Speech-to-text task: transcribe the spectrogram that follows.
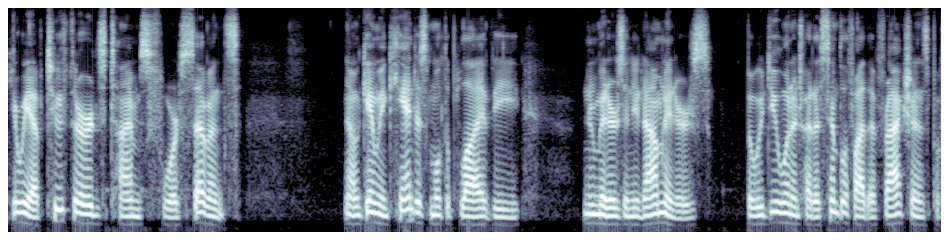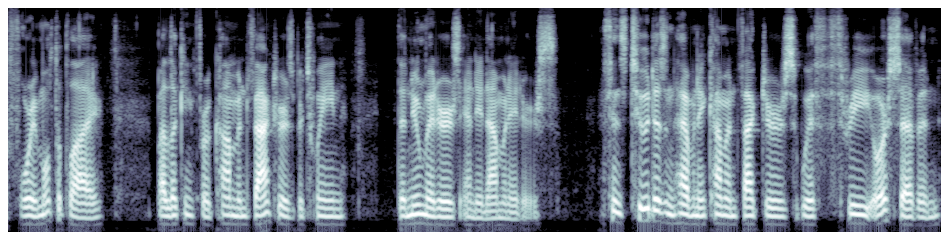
Here we have 2 thirds times 4 sevenths. Now again, we can just multiply the numerators and denominators, but we do want to try to simplify the fractions before we multiply by looking for common factors between the numerators and denominators. Since 2 doesn't have any common factors with 3 or 7,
